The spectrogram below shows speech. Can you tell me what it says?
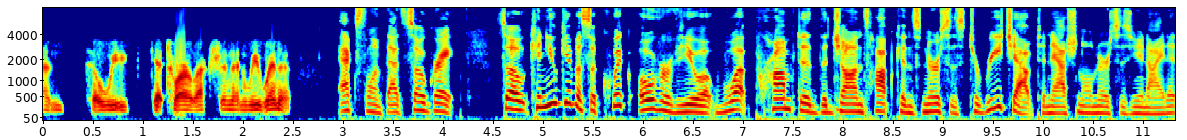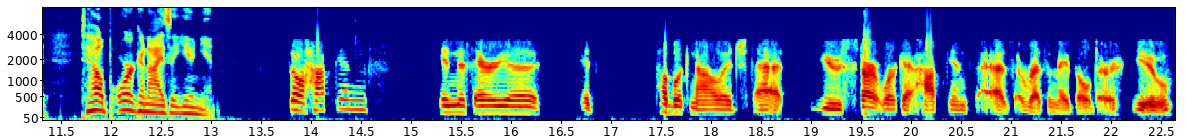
until we get to our election and we win it. Excellent. That's so great. So, can you give us a quick overview of what prompted the Johns Hopkins nurses to reach out to National Nurses United to help organize a union? So, Hopkins in this area, it's public knowledge that you start work at Hopkins as a resume builder. You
